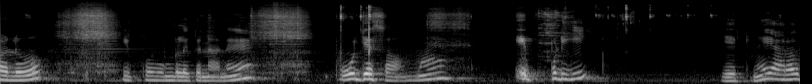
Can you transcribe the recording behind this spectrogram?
ஹலோ. இப்போ உங்களுக்கு நான் பூஜை சாமான் எப்படி? ஏற்கனவே யாராவது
